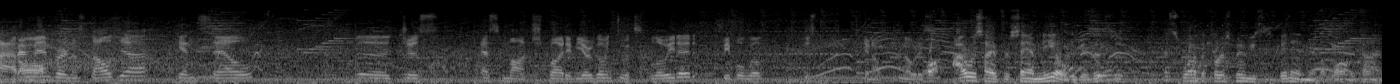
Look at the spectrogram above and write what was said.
at all. Remember, nostalgia can sell uh, just as much, but if you're going to exploit it, people will just, you know, notice. Well, I was hyped for Sam Neill because this is that's one of the first movies he's been in in a long time.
